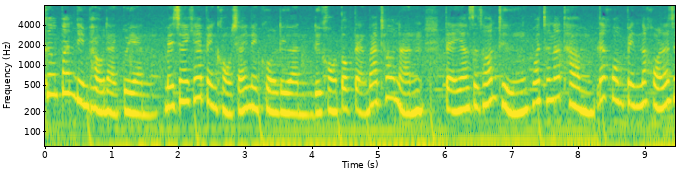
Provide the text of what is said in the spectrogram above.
เครื่องปั้นดินเผาด่านเกวียน ไม่ใช่แค่เป็นของใช้ในครัวเรือน หรือของตกแต่งบ้านเท่านั้น แต่ยังสะท้อนถึงวัฒนธรรม และความเป็นนครราช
